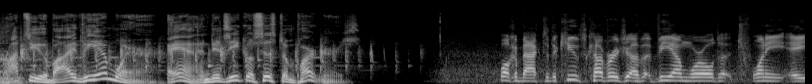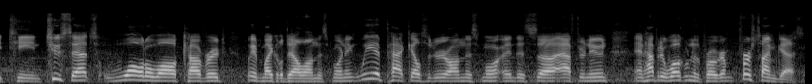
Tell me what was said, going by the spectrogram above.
Brought to you by VMware and its ecosystem partners. Welcome back to theCUBE's coverage of VMworld 2018. Two sets, wall-to-wall -wall coverage. We had Michael Dell on this morning. We had Pat Gelsinger on this, this uh, afternoon, and happy to welcome to the program, first time guest,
